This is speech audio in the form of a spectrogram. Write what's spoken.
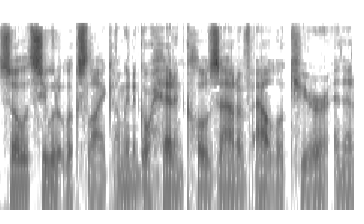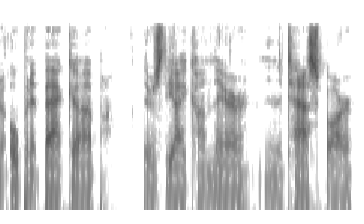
So let's see what it looks like. I'm going to go ahead and close out of Outlook here and then open it back up. There's the icon there in the taskbar.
